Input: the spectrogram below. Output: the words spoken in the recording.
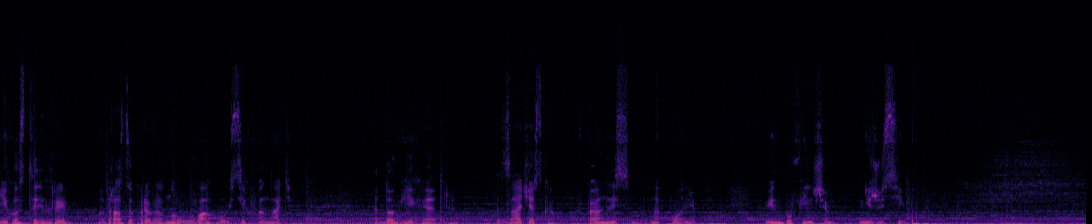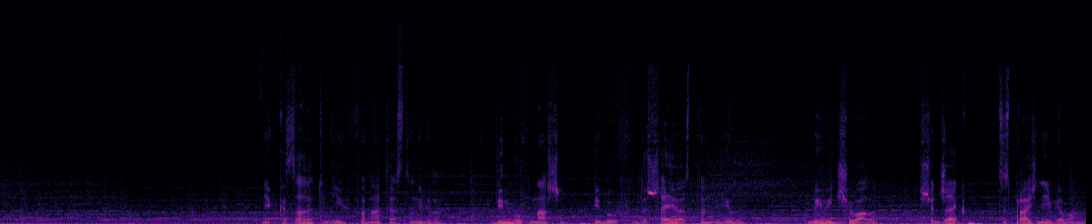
Його стиль гри одразу привернув увагу усіх фанатів. Довгі гетри, зачіска, впевненість на полі. Він був іншим, ніж усі. Як казали тоді фанати Астон Вілли, він був нашим, він був душею Астон Вілли. Ми відчували, що Джек це справжній вілан.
